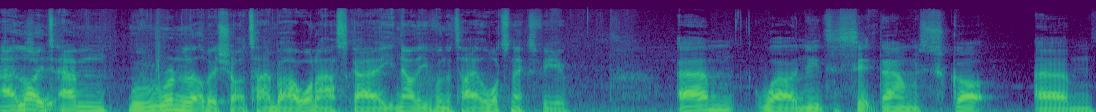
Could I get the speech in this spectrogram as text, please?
Uh, Lloyd, um, we're running a little bit short of time, but I want to ask, uh, now that you've won the title, what's next for you? Um, well, I need to sit down with Scott, um,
